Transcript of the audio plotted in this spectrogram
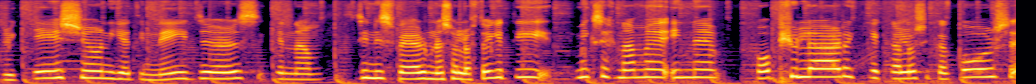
education για teenagers και να συνεισφέρουν σε όλο αυτό γιατί μην ξεχνάμε είναι popular και καλός ή κακός ε,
